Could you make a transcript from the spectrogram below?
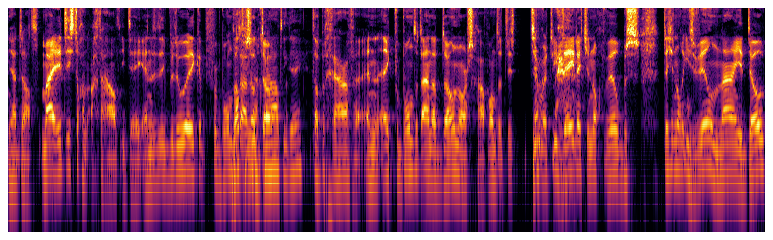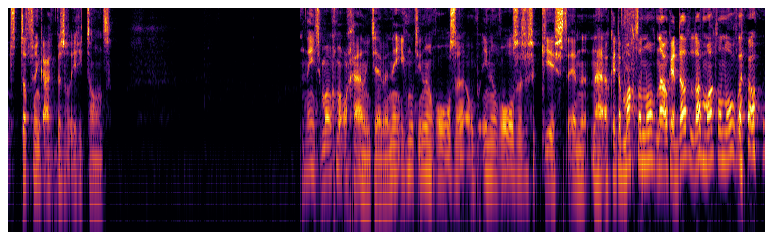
Ja, dat. Maar het is toch een achterhaald idee. En ik bedoel, ik heb verbond Wat het aan dat, achterhaald idee? dat begraven. En ik verbond het aan dat donorschap. Want het is zeg maar, het idee dat je nog wil... dat je nog iets wil na je dood... dat vind ik eigenlijk best wel irritant. Nee, ze mogen mijn orgaan niet hebben. Nee, ik moet in een roze, op, in een roze kist. En nou, oké, dat mag dan nog. Nou, oké, dat, dat mag dan nog wel.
